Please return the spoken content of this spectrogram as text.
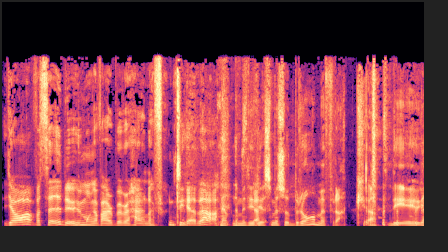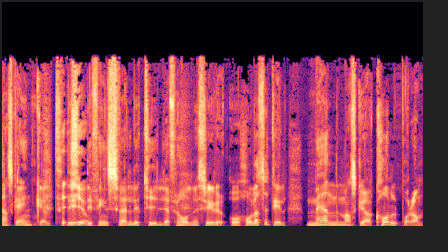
Ja, vad säger du, hur många varv behöver herrarna fundera? Nej, nej, men det är det som är så bra med frack, att det är ju ganska enkelt. Det, det finns väldigt tydliga förhållningsregler att hålla sig till, men man ska ju ha koll på dem.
